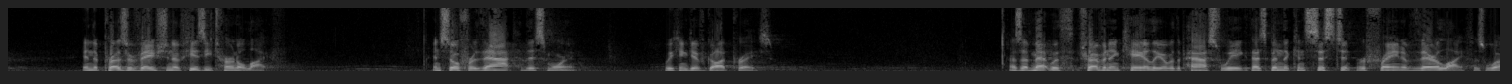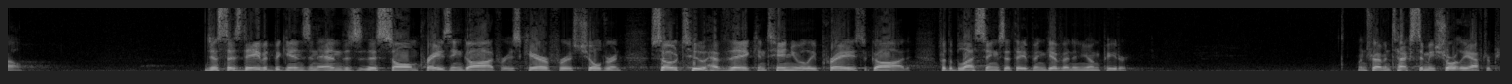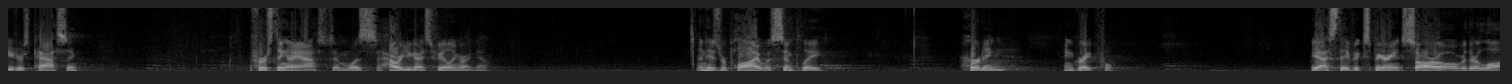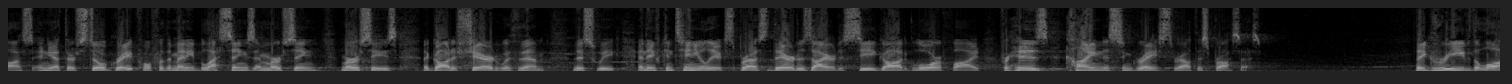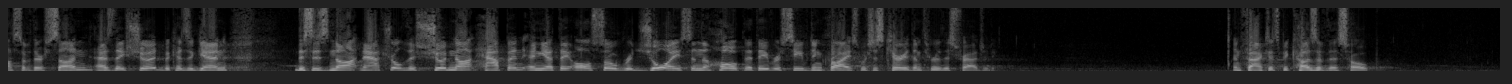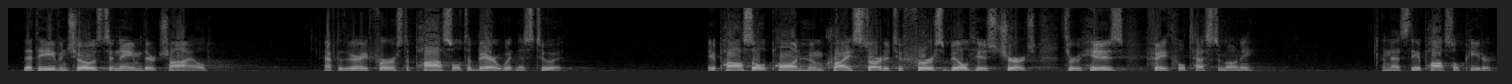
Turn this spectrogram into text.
in the preservation of his eternal life. And so, for that this morning, we can give God praise. As I've met with Trevin and Kaylee over the past week, that's been the consistent refrain of their life as well. Just as David begins and ends this psalm praising God for his care for his children, so too have they continually praised God for the blessings that they've been given in young Peter. When Trevin texted me shortly after Peter's passing, the first thing I asked him was, How are you guys feeling right now? And his reply was simply, Hurting and grateful. Yes, they've experienced sorrow over their loss, and yet they're still grateful for the many blessings and mercies that God has shared with them this week. And they've continually expressed their desire to see God glorified for His kindness and grace throughout this process. They grieve the loss of their son, as they should, because again, this is not natural. This should not happen, and yet they also rejoice in the hope that they've received in Christ, which has carried them through this tragedy. In fact, it's because of this hope that they even chose to name their child after the very first apostle to bear witness to it. The apostle upon whom Christ started to first build his church through his faithful testimony, and that's the apostle Peter.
